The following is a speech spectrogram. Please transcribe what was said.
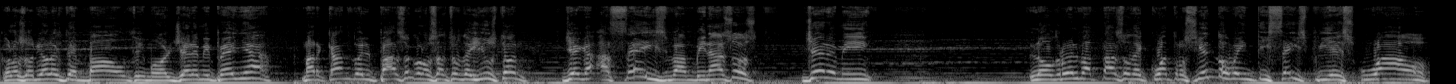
con los Orioles de Baltimore. Jeremy Peña marcando el paso con los Astros de Houston. Llega a seis bambinazos. Jeremy logró el batazo de 426 pies. ¡Wow!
